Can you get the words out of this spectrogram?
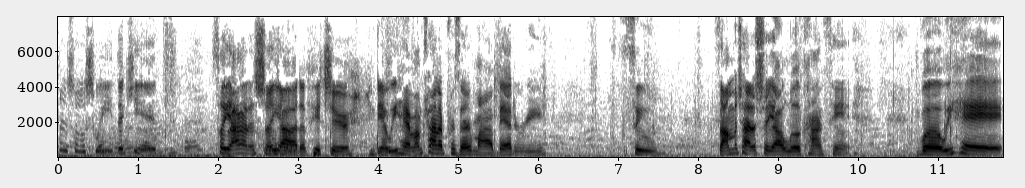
They're so sweet, the kids. So y'all gotta show y'all the picture that we have. I'm trying to preserve my battery too. So I'm gonna try to show y'all a little content. But we had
